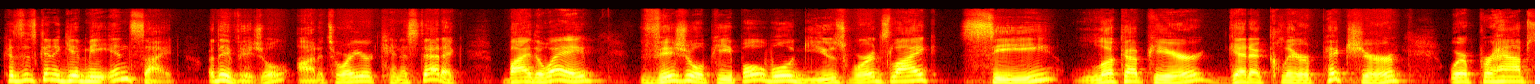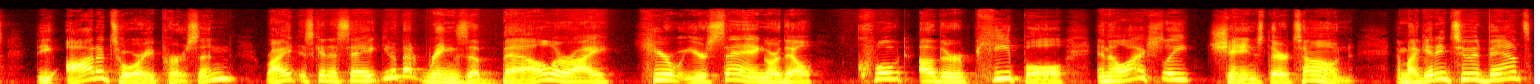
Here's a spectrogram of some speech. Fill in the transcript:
because it's going to give me insight. Are they visual, auditory, or kinesthetic? By the way, visual people will use words like see, look up here, get a clear picture, where perhaps the auditory person, right, is going to say, you know, that rings a bell, or I hear what you're saying, or they'll quote other people and they'll actually change their tone. Am I getting too advanced?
